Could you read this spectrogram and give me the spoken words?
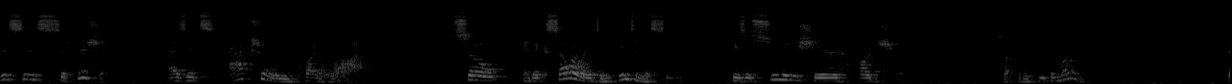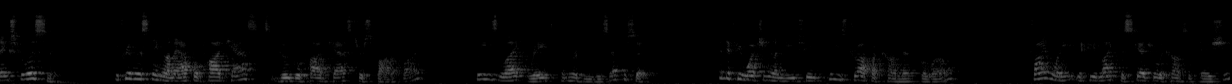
This is sufficient, as it's actually quite a lot. So, an accelerant in intimacy is assuming shared hardship. Something to keep in mind. Thanks for listening. If you're listening on Apple Podcasts, Google Podcasts, or Spotify, please like, rate, and review this episode. And if you're watching on YouTube, please drop a comment below. Finally, if you'd like to schedule a consultation,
